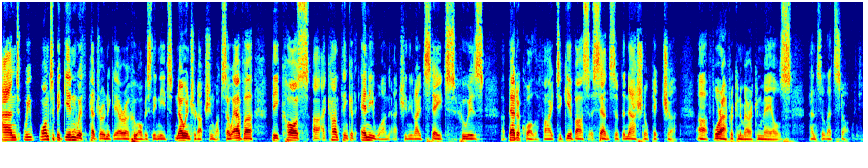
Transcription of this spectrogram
and we want to begin with Pedro Noguera, who obviously needs no introduction whatsoever, because uh, I can't think of anyone actually in the United States who is uh, better qualified to give us a sense of the national picture uh, for African American males. And so let's start with you.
